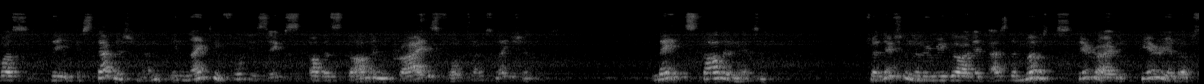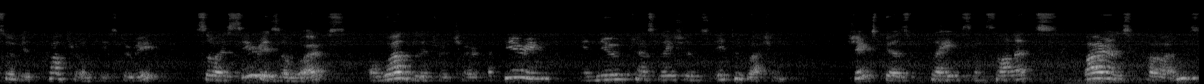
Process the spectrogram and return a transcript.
was the establishment in 1946 of a Stalin Prize for Translations. Late Stalinism, traditionally regarded as the most sterile period of Soviet cultural history, saw a series of works of world literature appearing in new translations into Russian. Shakespeare's plays and sonnets, Byron's poems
